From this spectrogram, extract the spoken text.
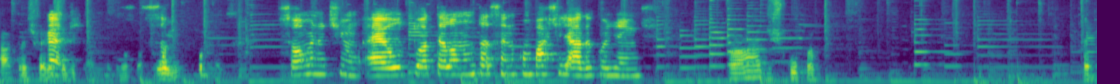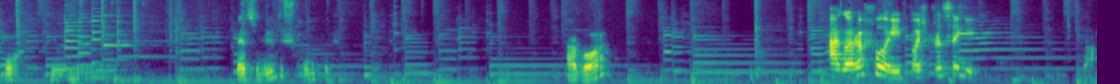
a transferência É. de carga. Só- Oi, Só um minutinho. É, o tua tela não tá sendo compartilhada com a gente. Ah, desculpa. É porque. Peço mil desculpas. Agora? Agora foi, pode prosseguir. Tá.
